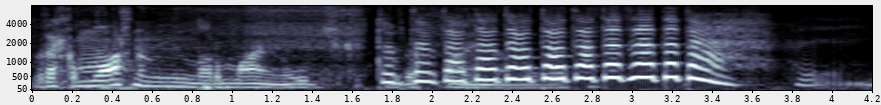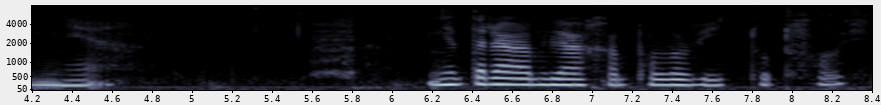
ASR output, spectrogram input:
Бляха, можна мені нормально удочки? топ та та та та та та та та та та Е, Ні. Не треба, бляха, половіть тут щось.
